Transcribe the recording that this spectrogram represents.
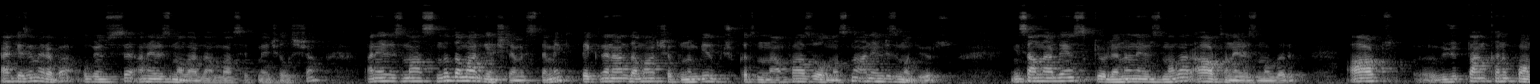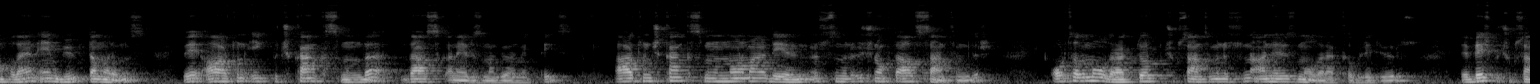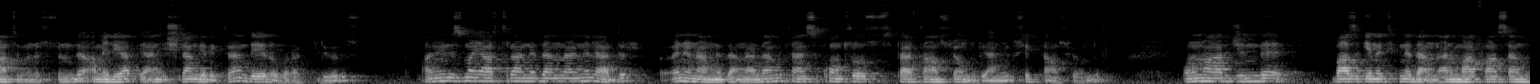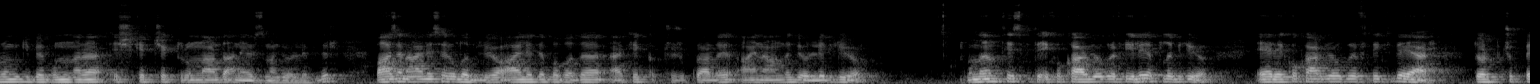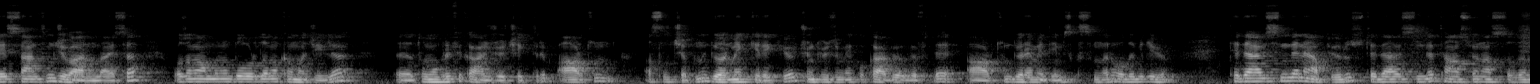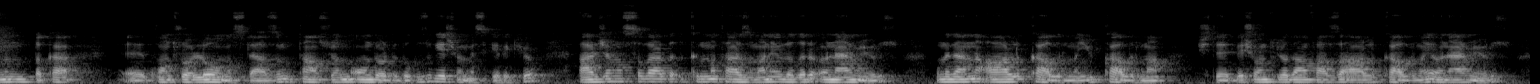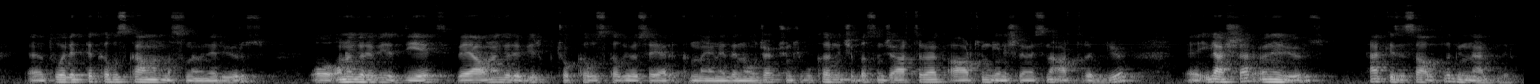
Herkese merhaba. Bugün size anevrizmalardan bahsetmeye çalışacağım. Anevrizma aslında damar genişlemesi demek. Beklenen damar çapının bir buçuk katından fazla olmasına anevrizma diyoruz. İnsanlarda en sık görülen anevrizmalar aort anevrizmaları. Aort, e, vücuttan kanı pompalayan en büyük damarımız ve aortun ilk bu çıkan kısmında daha sık anevrizma görmekteyiz. Aortun çıkan kısmının normal değerinin üst sınırı 3.6 santimdir. Ortalama olarak 4,5 santimin üstünü anevrizma olarak kabul ediyoruz. Ve 5,5 santimin üstünde ameliyat yani işlem gerektiren değer olarak biliyoruz. Anevrizmayı artıran nedenler nelerdir? En önemli nedenlerden bir tanesi kontrolsüz hipertansiyondur yani yüksek tansiyondur. Onun haricinde bazı genetik nedenler, Marfan sendromu gibi bunlara eşlik edecek durumlarda anevrizma görülebilir. Bazen ailesel olabiliyor, ailede babada, erkek çocuklarda aynı anda görülebiliyor. Bunların tespiti ekokardiyografi ile yapılabiliyor. Eğer ekokardiyografideki değer 4,5-5 santim civarındaysa o zaman bunu doğrulamak amacıyla e, tomografik anjiyo çektirip aortun asıl çapını görmek gerekiyor. Çünkü bizim ekokardiyografide aortun göremediğimiz kısımları olabiliyor. Tedavisinde ne yapıyoruz? Tedavisinde tansiyon hastalığının mutlaka e, kontrollü olması lazım. Tansiyonun 14'e 9'u geçmemesi gerekiyor. Ayrıca hastalarda ıkınma tarzı manevraları önermiyoruz. Bu nedenle ağırlık kaldırma, yük kaldırma, işte 5-10 kilodan fazla ağırlık kaldırmayı önermiyoruz. E, tuvalette kabız kalmamasını öneriyoruz. O ona göre bir diyet veya ona göre bir çok kabız kalıyorsa eğer ıkınmaya neden olacak. Çünkü bu karın içi basıncı arttırarak aortun genişlemesini arttırabiliyor. E, ilaçlar öneriyoruz. Herkese sağlıklı günler dilerim.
